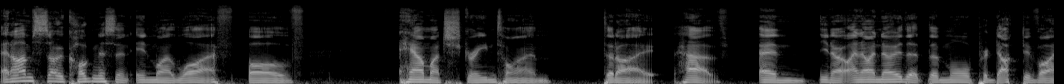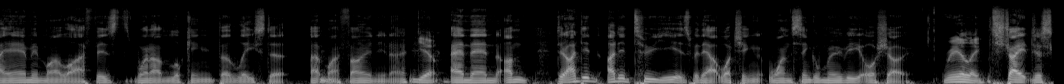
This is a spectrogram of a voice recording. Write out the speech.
and I'm so cognizant in my life of how much screen time that I have. And you know, and I know that the more productive I am in my life is when I'm looking the least at, at my phone, you know. Yeah. And then I'm dude, I did I did two years without watching one single movie or show. Really? Straight just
